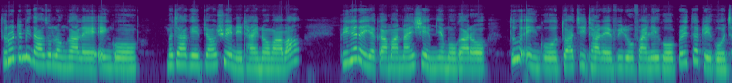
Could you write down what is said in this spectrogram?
သူတို့တမိသားစုလုံးကလည်းအိမ်ကိုမကြခင်ပြောင်းရွှေ့နေထိုင်တော့မှာပါပြီးခဲ့တဲ့ရက်ကမှနိုင်ရှင်မြင့်မို့ကတော့ သူ့အိမ်ကိုတွားကြည့်ထားတဲ့ဗီဒီယိုဖိုင်လေးကိုပရိသတ်တွေကိုချ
